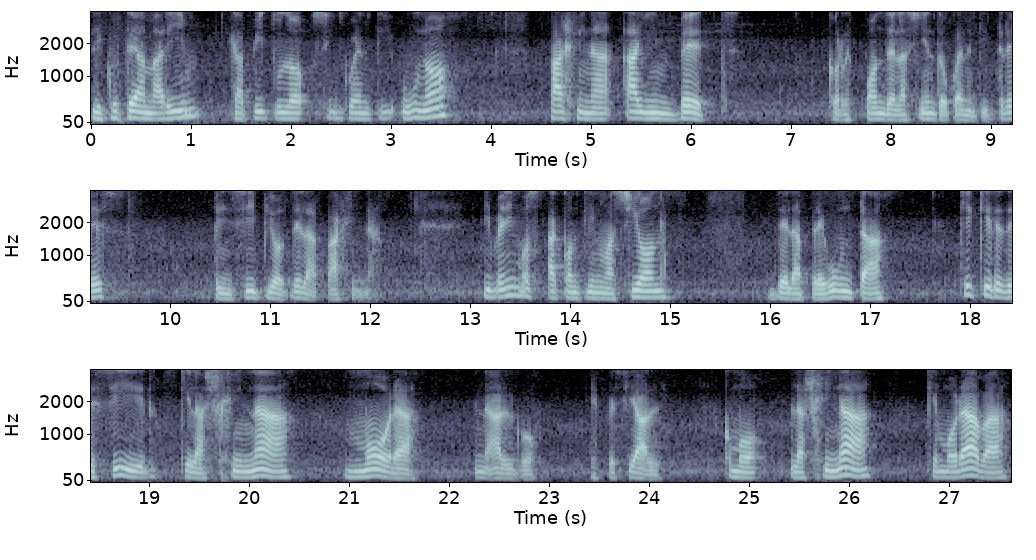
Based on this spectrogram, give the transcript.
Likutei Amarim, capítulo 51, página Ayin Bet, corresponde a la 143, principio de la página. Y venimos a continuación de la pregunta, ¿qué quiere decir que la Shina mora en algo especial? Como la Shina que moraba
